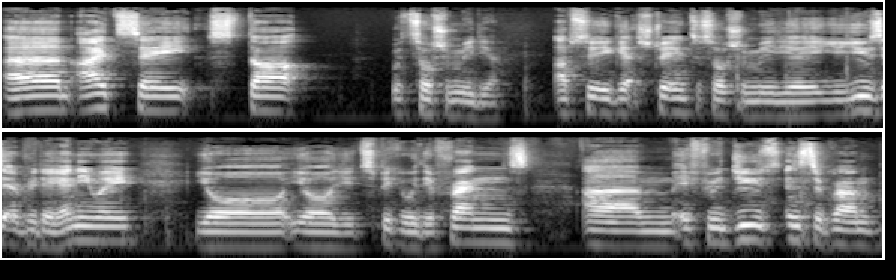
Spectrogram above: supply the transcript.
Um, I'd say start with social media. Absolutely, get straight into social media. You use it every day anyway. You're you're you're speaking with your friends. Um, if we use Instagram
